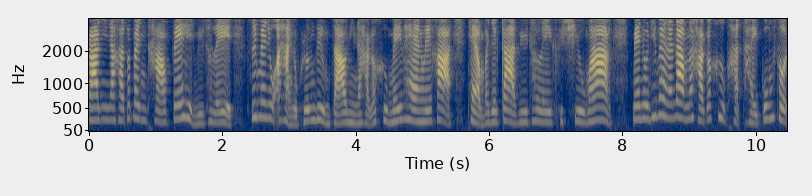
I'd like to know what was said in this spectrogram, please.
ร้านนี้นะคะจะเป็นคาเฟ่เห็นวิวทะเล ซึ่งเมนูอาหารกับเครื่องดื่มเจ้านี้นะคะ ก็คือไม่แพงเลยค่ะ แถมบรรยากาศวิวทะเลคือชิลมาก เมนูที่แพรแนะนำนะคะ ก็คือผัดไทยกุ้งสด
